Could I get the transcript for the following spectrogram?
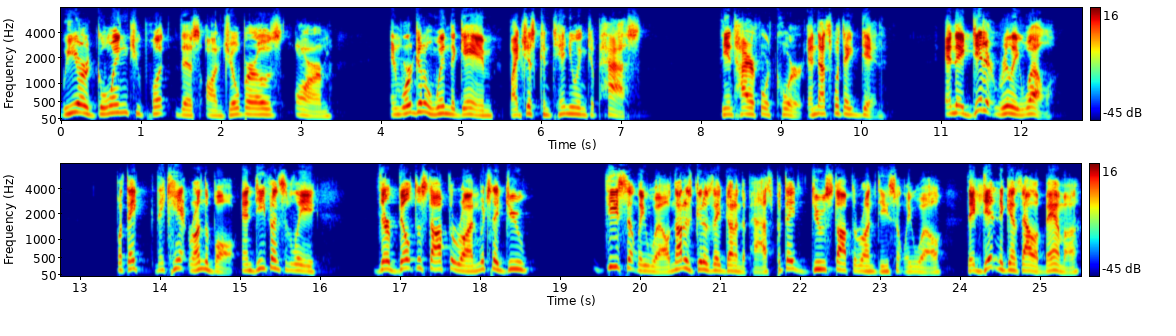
We are going to put this on Joe Burrow's arm and we're going to win the game by just continuing to pass. the entire fourth quarter, and that's what they did. And they did it really well. But they they can't run the ball. And defensively, they're built to stop the run, which they do decently well. Not as good as they've done in the past, but they do stop the run decently well. They didn't against Alabama.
